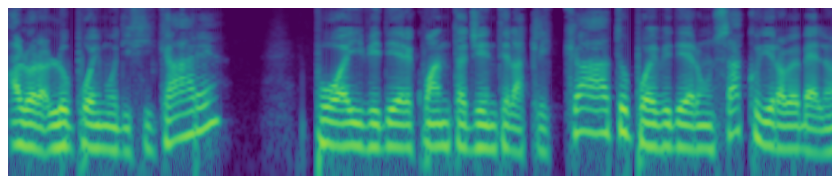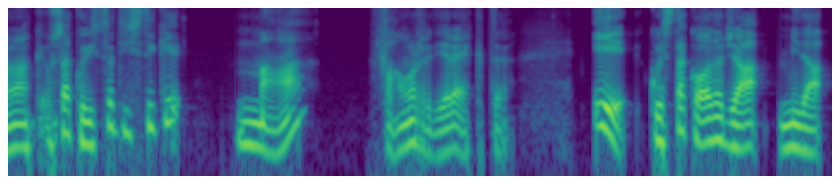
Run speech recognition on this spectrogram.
allora lo puoi modificare, puoi vedere quanta gente l'ha cliccato, puoi vedere un sacco di robe belle, un, un sacco di statistiche, ma fa un redirect. E questa cosa già mi dà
